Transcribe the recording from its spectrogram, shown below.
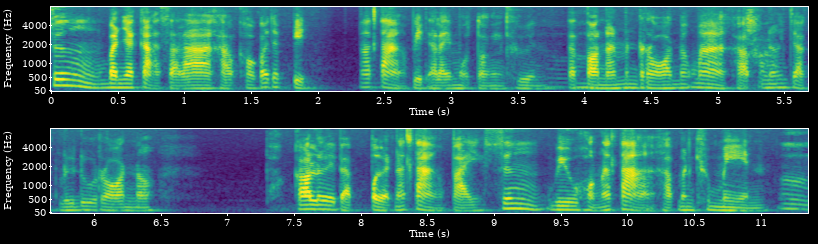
ซึ่งบรรยากาศศาลาครับเขาก็จะปิดหน้าต่างปิดอะไรหมดตอนกลางคืน แต่ตอนนั้นมันร้อนมากๆครับ เนื่องจากฤดูร้อนเนาะก็เลยแบบเปิดหน้าต่างไป ซึ่งวิวของหน้าต่างครับ มันคือเมนอืม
